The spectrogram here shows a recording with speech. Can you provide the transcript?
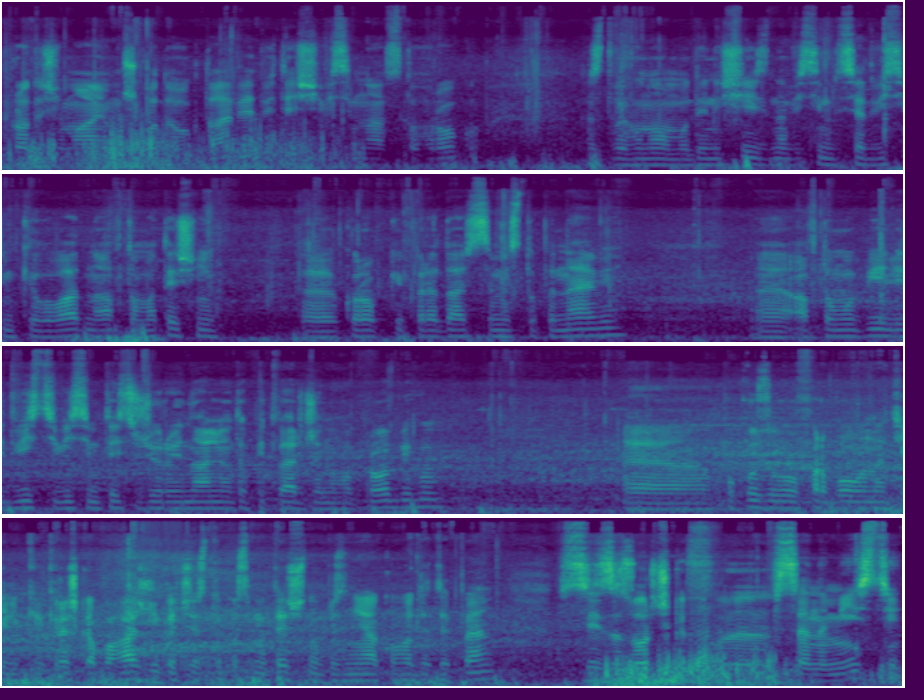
Продажі маємо Шкода Октавія 2018 року з двигуном 1.6 на 88 кВт на автоматичній е, коробці передач 7-ступеневі. Е, Автомобілі 208 тисяч оригінального та підтвердженого пробігу. Е, По кузову фарбована тільки кришка багажника, чисто косметично, без ніякого ДТП. Всі зазорчики, все на місці.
